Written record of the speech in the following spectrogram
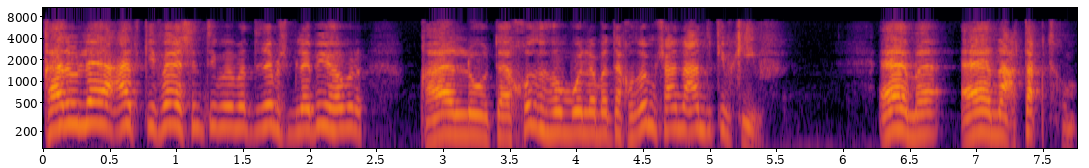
قالوا لا عاد كيفاش أنت ما تنجمش بلا بيهم؟ قالوا تأخذهم ولا ما تأخذهمش أنا عندي كيف كيف. أما أنا اعتقتهم.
